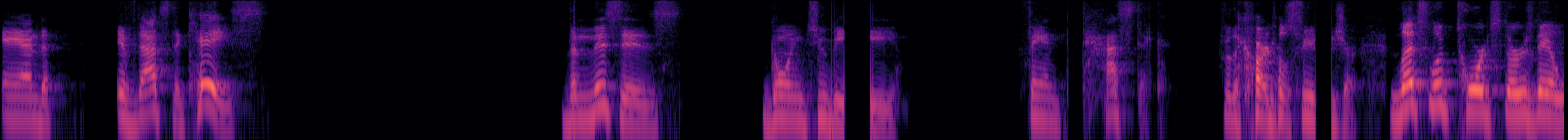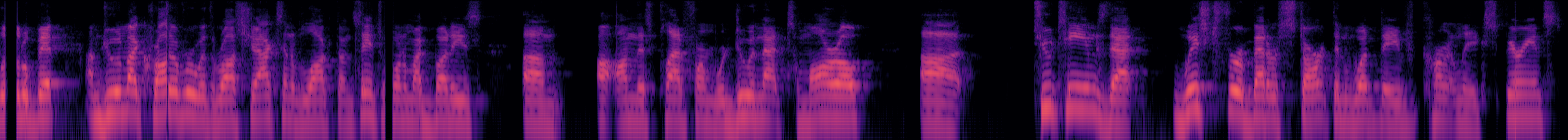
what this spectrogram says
And if that's the case, then this is going to be fantastic for the Cardinals' future. Let's look towards Thursday a little bit. I'm doing my crossover with Ross Jackson of Locked On Saints, one of my buddies um, on this platform. We're doing that tomorrow. Uh, two teams that wished for a better start than what they've currently experienced,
